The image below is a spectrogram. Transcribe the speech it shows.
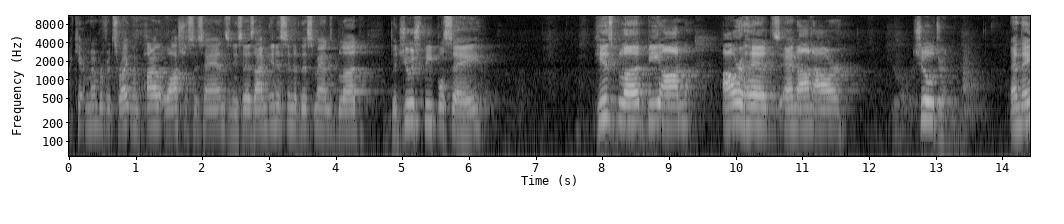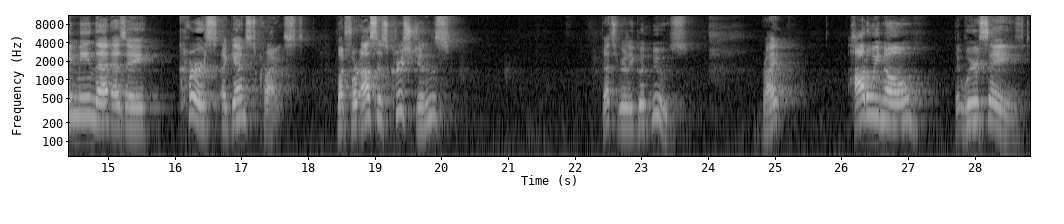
I can't remember if it's right when Pilate washes his hands and he says, I'm innocent of this man's blood. The Jewish people say, His blood be on our heads and on our children. And they mean that as a curse against Christ. But for us as Christians, that's really good news. Right? How do we know that we're saved?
